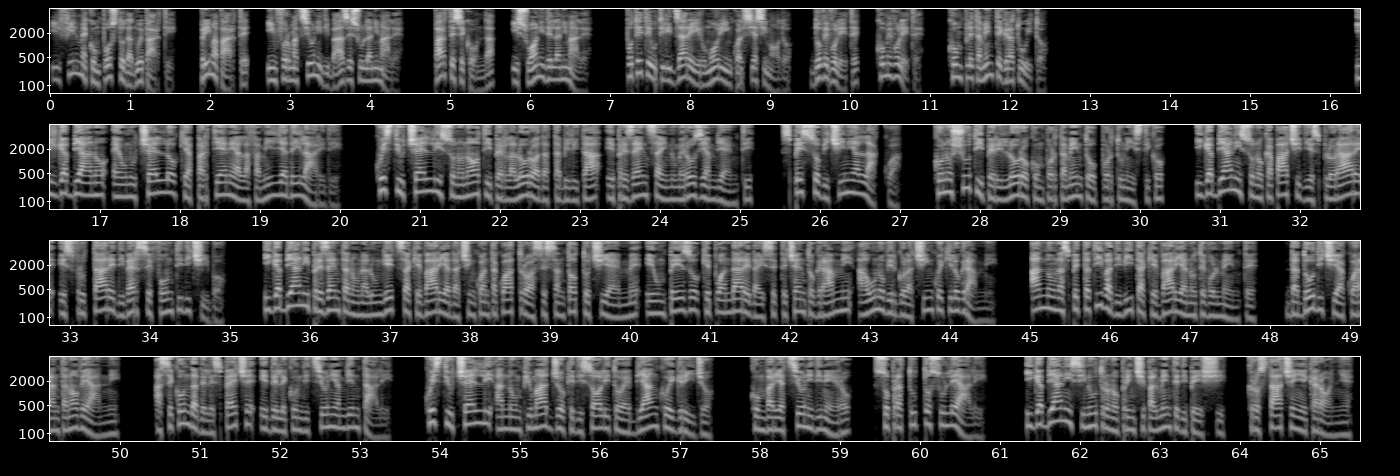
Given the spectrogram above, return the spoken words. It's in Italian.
Il film è composto da due parti. Prima parte, informazioni di base sull'animale. Parte seconda, i suoni dell'animale. Potete utilizzare i rumori in qualsiasi modo, dove volete, come volete. Completamente gratuito. Il gabbiano è un uccello che appartiene alla famiglia dei laridi. Questi uccelli sono noti per la loro adattabilità e presenza in numerosi ambienti, spesso vicini all'acqua. Conosciuti per il loro comportamento opportunistico, i gabbiani sono capaci di esplorare e sfruttare diverse fonti di cibo. I gabbiani presentano una lunghezza che varia da 54 a 68 cm e un peso che può andare dai 700 grammi a 1,5 kg. Hanno un'aspettativa di vita che varia notevolmente, da 12 a 49 anni, a seconda delle specie e delle condizioni ambientali. Questi uccelli hanno un piumaggio che di solito è bianco e grigio, con variazioni di nero, soprattutto sulle ali. I gabbiani si nutrono principalmente di pesci, crostacei e carogne,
